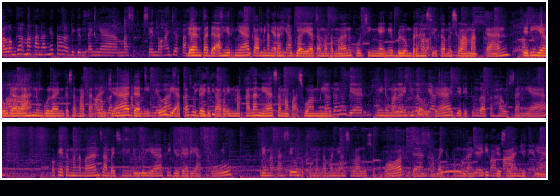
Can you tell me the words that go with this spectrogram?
kalau enggak makanannya taruh di gentengnya Mas Seno aja Pak. Dan pada akhirnya kami nyerah juga ya teman-teman. Kucingnya ini belum berhasil kami selamatkan. Jadi ya udahlah nunggu lain kesempatan aja dan itu di atas udah ditaruhin makanan ya sama Pak suami. Ya Minumannya juga udah jadi tuh nggak kehausan ya. Oke teman-teman sampai sini dulu ya video dari aku. Terima kasih untuk teman-teman yang selalu support dan sampai ketemu lagi di video selanjutnya.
